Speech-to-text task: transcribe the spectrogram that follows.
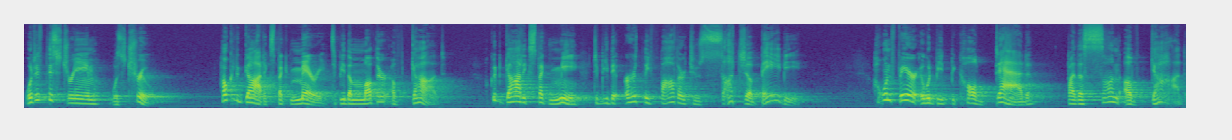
what if this dream was true? How could God expect Mary to be the mother of God? How could God expect me to be the earthly father to such a baby? How unfair it would be to be called dad by the Son of God.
